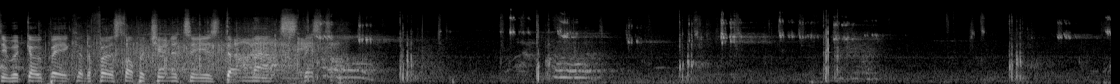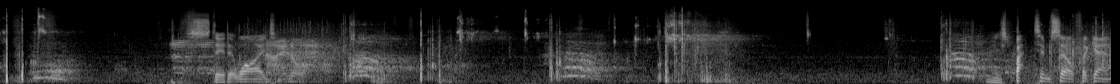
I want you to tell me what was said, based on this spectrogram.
He would go big at the first opportunity, has done that. This time. Steered it wide. Nine all. He's backed himself again.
